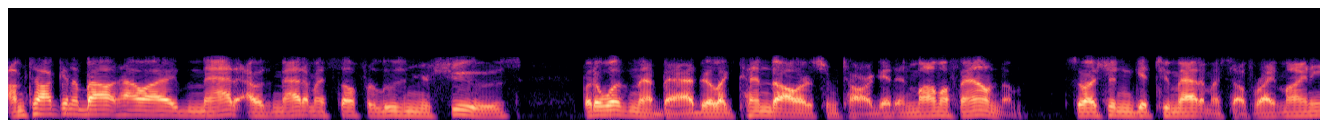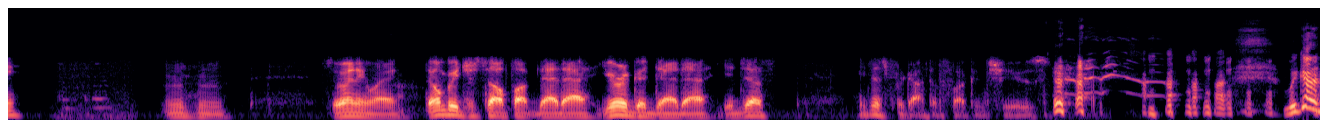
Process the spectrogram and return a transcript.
I'm talking about how I mad. I was mad at myself for losing your shoes, but it wasn't that bad. They're like ten dollars from Target, and Mama found them, so I shouldn't get too mad at myself, right, Miney? Mm-hmm. So anyway, don't beat yourself up, Dada. You're a good Dada. You just, you just forgot the fucking shoes. We got to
